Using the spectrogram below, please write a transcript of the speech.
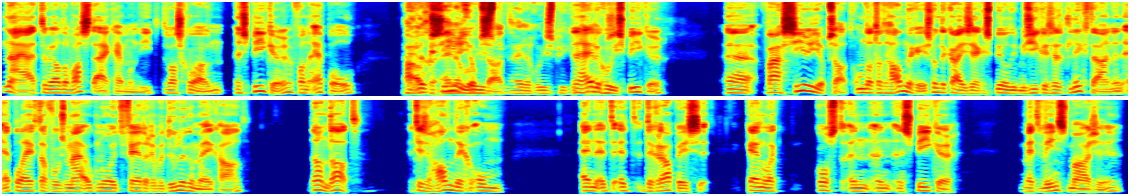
nou ja, terwijl dat was het eigenlijk helemaal niet. Het was gewoon een speaker van Apple. Waar Hele ook Siri op zat. sp- Hele goede speaker. Een hele goede speaker. eh, waar Siri op zat. Omdat het handig is. Want dan kan je zeggen, speel die muziek en zet het licht aan. En Apple heeft daar volgens mij ook nooit verdere bedoelingen mee gehad. Dan dat. Het is handig om... En het, het, de grap is, kennelijk kost een, een, een speaker met winstmarge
